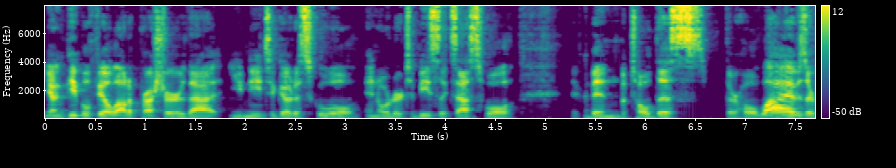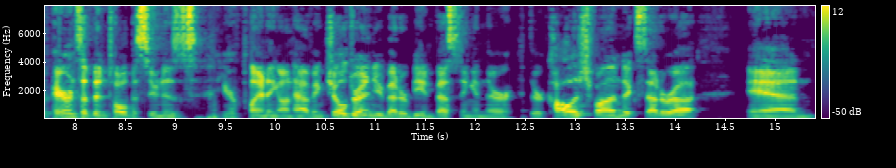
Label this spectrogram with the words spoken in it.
young people feel a lot of pressure that you need to go to school in order to be successful. They've been told this their whole lives. Their parents have been told as soon as you're planning on having children, you better be investing in their their college fund, etc. And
